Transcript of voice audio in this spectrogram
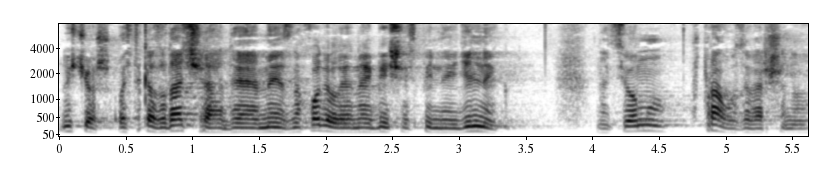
Ну що ж, ось така задача, де ми знаходили найбільший спільний дільник. На цьому вправу завершено.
